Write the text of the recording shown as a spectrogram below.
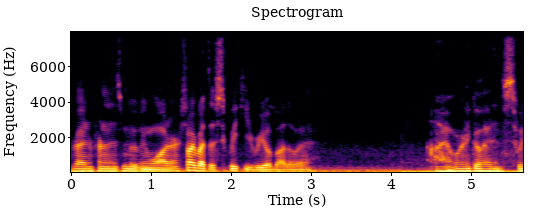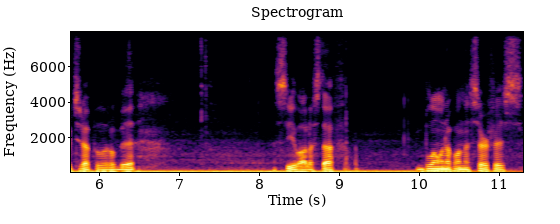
Right in front of this moving water. Sorry about the squeaky reel, by the way. Alright, we're gonna go ahead and switch it up a little bit. I see a lot of stuff blowing up on the surface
